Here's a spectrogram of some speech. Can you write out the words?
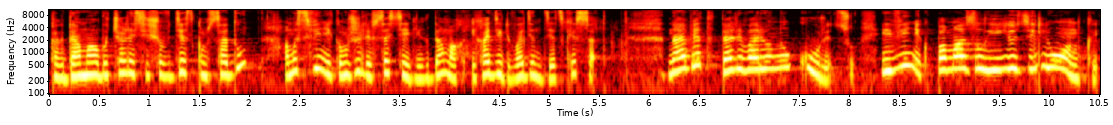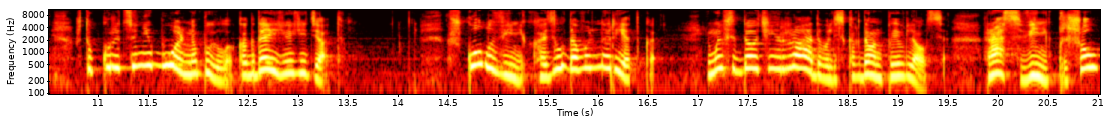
Когда мы обучались еще в детском саду, а мы с Виником жили в соседних домах и ходили в один детский сад – на обед дали вареную курицу, и Виник помазал ее зеленкой, чтобы курице не больно было, когда ее едят. В школу Виник ходил довольно редко, и мы всегда очень радовались, когда он появлялся. Раз Виник пришел,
